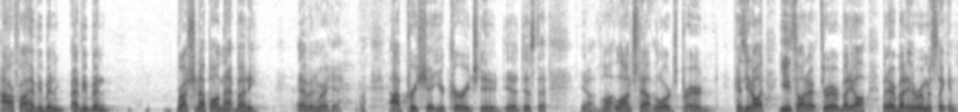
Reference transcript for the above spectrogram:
Our Father, have you been, have you been brushing up on that, buddy? Evan, where yeah. I appreciate your courage, dude. Yeah, just to, you know, launched out in the Lord's Prayer. Because you know what? You thought it threw everybody off, but everybody in the room was thinking,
